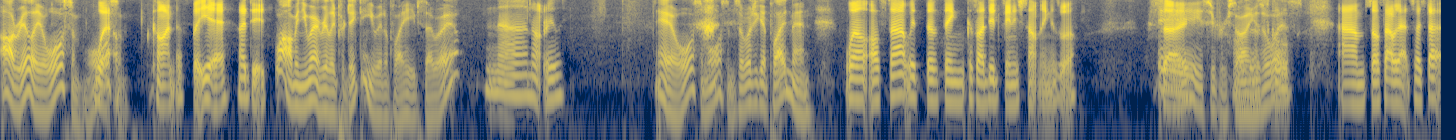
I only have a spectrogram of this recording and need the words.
Oh, really? Awesome, awesome. Well, kind of, but yeah, I did. Well, I mean, you weren't really predicting you were going to play heaps, though, were you? Nah, not really. Yeah, awesome, awesome. So, what'd you get played, man? Well, I'll start with the thing because I did finish something as well. So, hey, super exciting as always. um, so I'll start with that. So I start,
